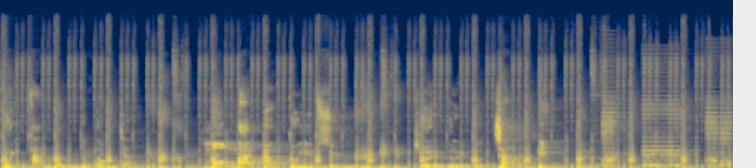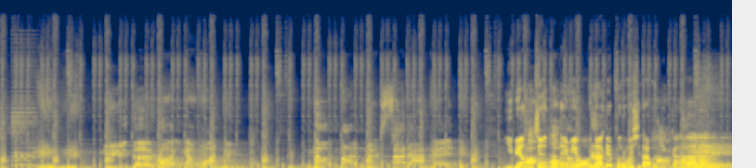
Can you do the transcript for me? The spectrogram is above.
불타는 눈동자 목마른 그 입술 별 이병준 선생님이 워낙에 프로시다 보니까 네.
